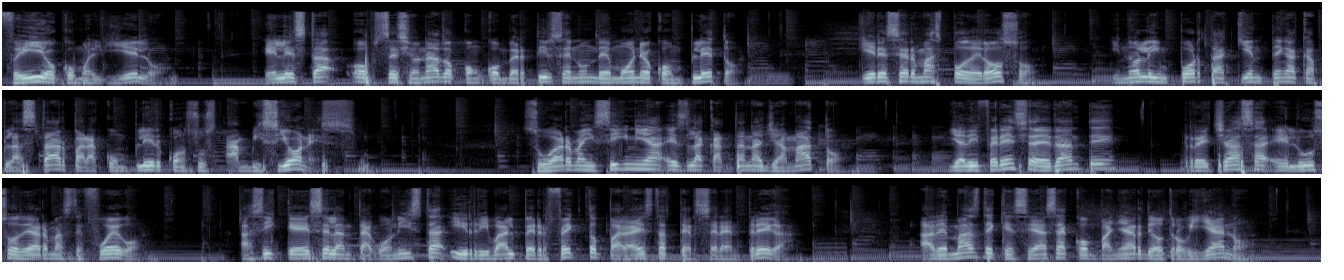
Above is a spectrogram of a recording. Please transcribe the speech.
frío como el hielo. Él está obsesionado con convertirse en un demonio completo. Quiere ser más poderoso y no le importa a quién tenga que aplastar para cumplir con sus ambiciones. Su arma insignia es la katana Yamato, y a diferencia de Dante, rechaza el uso de armas de fuego, así que es el antagonista y rival perfecto para esta tercera entrega. Además de que se hace acompañar de otro villano,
